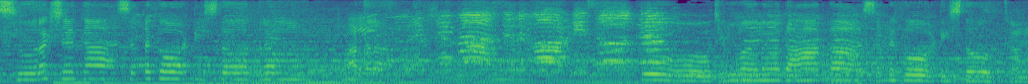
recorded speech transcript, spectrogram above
యేసు రక్షక శతకోటి స్తోత్రం. ఓ జీవనదాత శతకోటి స్తోత్రం.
